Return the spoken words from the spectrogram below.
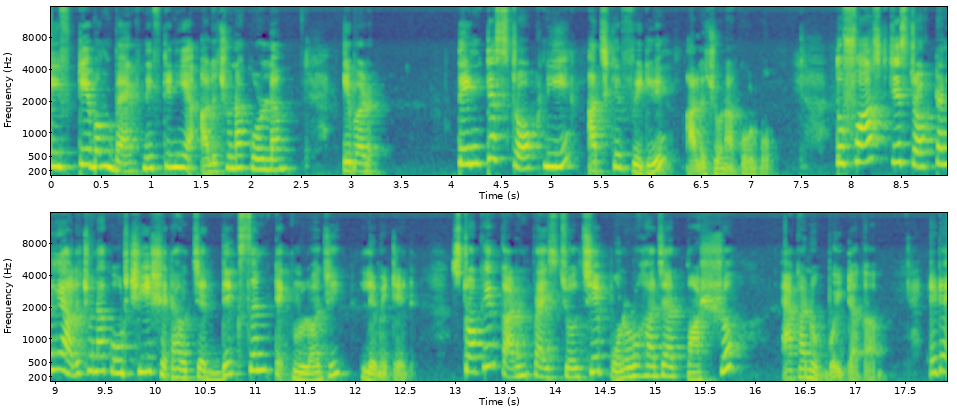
নিফটি এবং ব্যাংক নিফটি নিয়ে আলোচনা করলাম। এবার তিনটে স্টক নিয়ে আজকের ভিডিওয়ে আলোচনা করব। তো ফার্স্ট যে স্টকটা নিয়ে আলোচনা করছি, সেটা হচ্ছে ডিকসন টেকনোলজি লিমিটেড। স্টকের কারেন্ট প্রাইস চলছে পনেরো হাজার পাঁচশো একানব্বই টাকা। এটা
